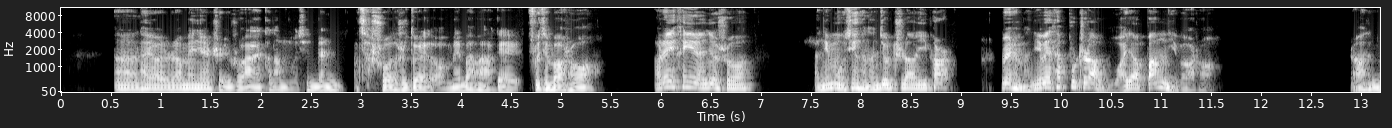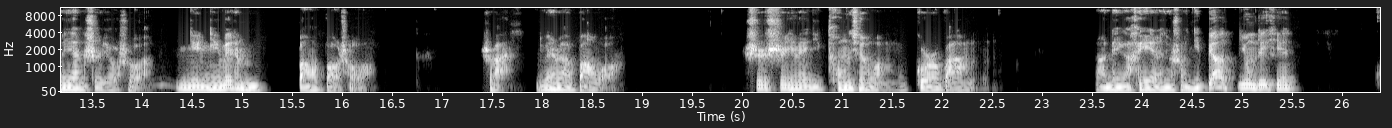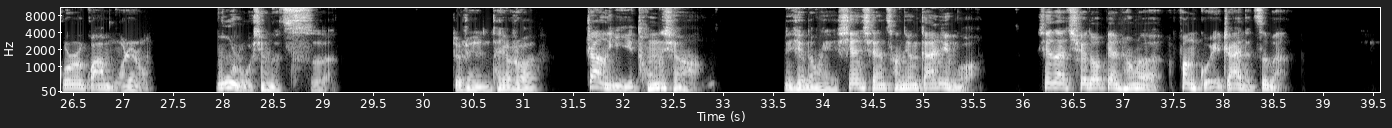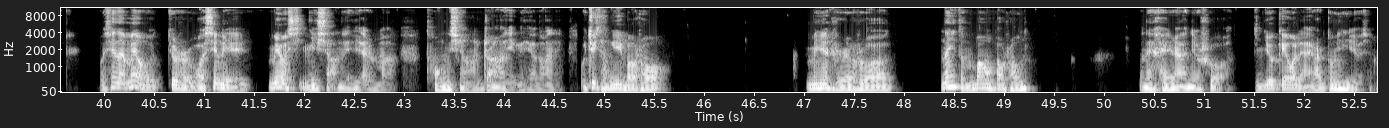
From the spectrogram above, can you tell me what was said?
嗯，他要让梅坚持就说，哎，可能母亲真说的是对的，我没办法给父亲报仇。而这黑衣人就说，啊，你母亲可能就知道一半儿，为什么？因为他不知道我要帮你报仇。然后他没坚持就说。你你为什么帮我报仇，是吧？你为什么要帮我？是是因为你同情我们孤儿寡母？然后那个黑衣人就说：“你不要用这些孤儿寡母这种侮辱性的词。”就是他就说：“仗义同情那些东西，先前曾经干净过，现在却都变成了放鬼债的资本。”我现在没有，就是我心里没有你想那些什么同情、仗义那些东西，我就想给你报仇。梅天使就说：“那你怎么帮我报仇呢？”那黑人就说：“你就给我两样东西就行。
